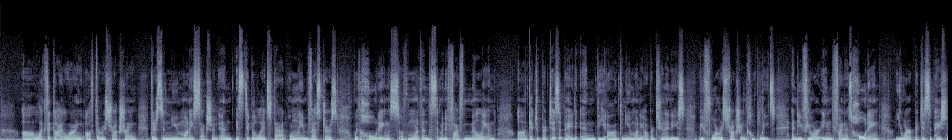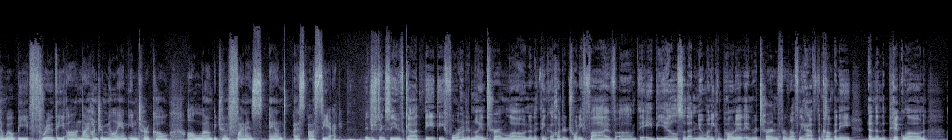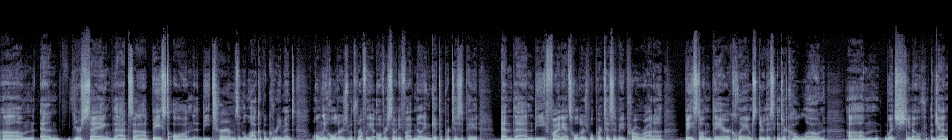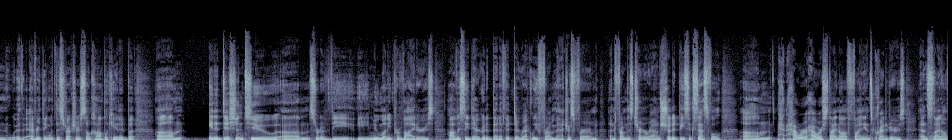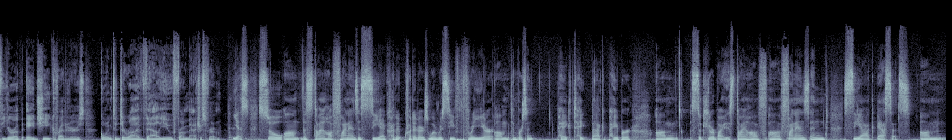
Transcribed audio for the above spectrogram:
uh, like the guideline of the restructuring, there's a new money section, and it stipulates that only investors with holdings of more than 75 million uh, get to participate in the uh, the new money opportunities before restructuring completes. And if you are in finance holding, your participation will be through the uh, 900 million interco uh, loan between finance and SEAG. Interesting. So you've got the the 400 million term loan, and I think 125 um, the ABL. So that new money component in return for roughly half the company, and then the PIK loan. Um, and you're saying that uh, based on the terms in the lockup agreement, only holders with roughly over 75 million get to participate, and then the finance holders will participate pro rata based on their claims through this interco loan um, which you know again with everything with this structure is so complicated but um, in addition to um, sort of the the new money providers, obviously they're going to benefit directly from Mattress Firm and from this turnaround. Should it be successful, um, how are how are Steinhoff Finance creditors and Steinhoff Europe AG creditors going to derive value from Mattress Firm? Yes. So um, the Steinhoff Finance and CI credit creditors will receive three year um, ten percent Take back paper um, secured by Steinhoff uh, Finance and SEAG assets. Um,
